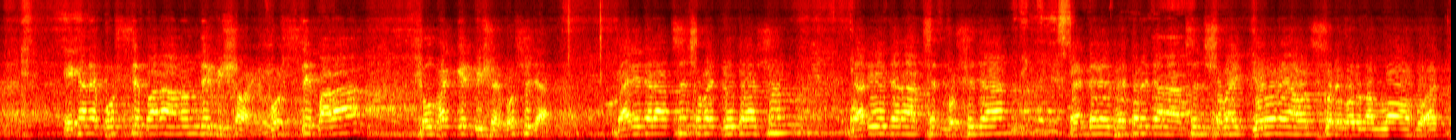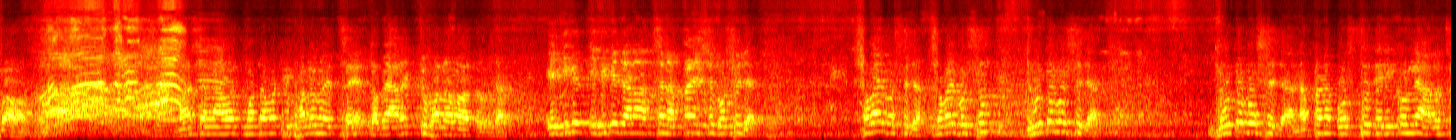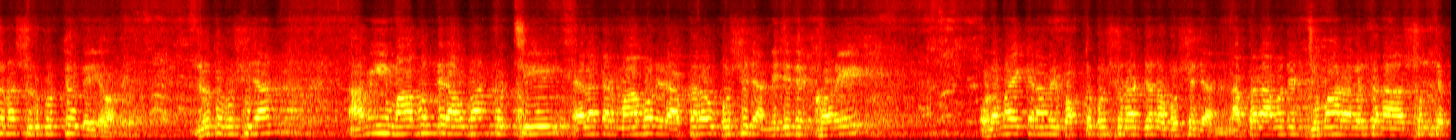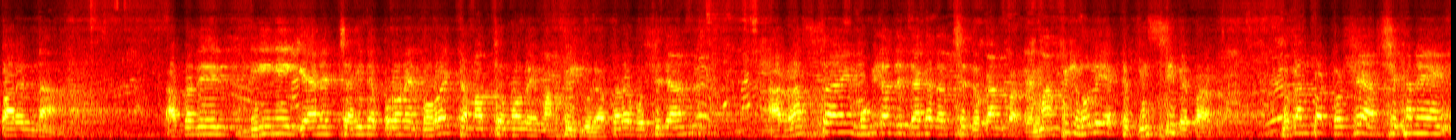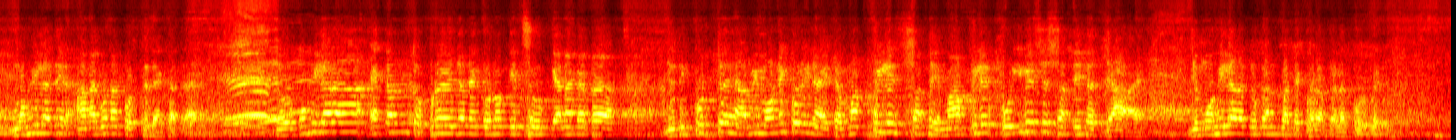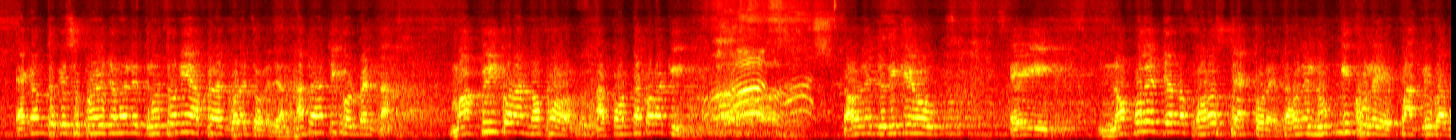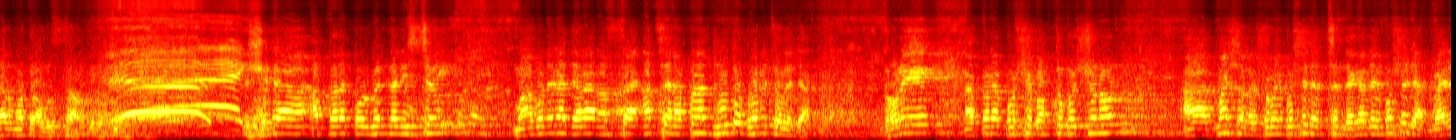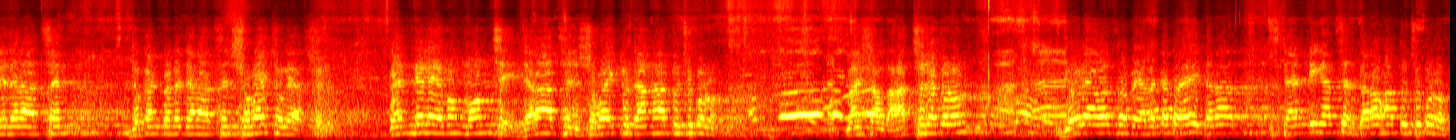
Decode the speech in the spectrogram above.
এখানে বসতে পারা আনন্দের বিষয়, বসতে পারা সৌভাগ্যের বিষয়। বসে যান। বাইরে যারা আছেন, সবাই দ্রুত আসুন। দাঁড়িয়ে যারা আছেন, বসে যান। প্যান্ডেলের ভেতরে যারা আছেন, সবাই জোরে আওয়াজ করে বলুন, আল্লাহু আকবার। মাশাআল্লাহ, আওয়াজ মোটামুটি ভালো হয়েছে, তবে আরেকটু ভালো হওয়া দরকার। এদিকে এদিকে যারা আছেন, আপনারা এসে বসে যান। সবাই বসে যান, সবাই বসুন, দ্রুত বসে যান। দ্রুত বসে যান। আপনারা বসতে দেরি করলে আলোচনা শুরু করতেও দেরি হবে। দ্রুত বসে যান। আমি মা বোনদের আহ্বান করছি, এলাকার মা বোনেরা, আপনারাও বসে যান নিজেদের ঘরে। ওলামাই কেরামের বক্তব্য শোনার জন্য বসে যান। আপনারা আমাদের জুমার আলোচনা শুনতে পারেন না। আপনাদের দিনই জ্ঞানের চাহিদা পূরণের বড় একটা মাধ্যম হলো এই মাহফিলগুলো আপনারা বসে যান। আর রাস্তায় মহিলাদের দেখা যাচ্ছে দোকানপাটে। মাহফিল হলে একটা বিশ্রী ব্যাপার। দোকানপাট বসে আর সেখানে মহিলাদের আনাগোনা করতে দেখা যায়। তো মহিলারা একান্ত প্রয়োজনে কোনো কিছু কেনাকাটা যদি করতে হয় আমি মনে করি না এটা মাহফিলের সাথে মাহফিলের পরিবেশের সাথে এটা যায় যে মহিলারা দোকানপাটে ঘোরাফেরা করবে। একান্ত কিছু প্রয়োজন হলে দ্রুত নিয়ে আপনারা ঘরে চলে যান। হাঁটাহাঁটি করবেন না। মাহফিল করা নফল। আর পর্দা করা কি? তাহলে যদি কেউ এই নফলের জন্য ফরজ ত্যাগ করে, তাহলে লুঙ্গি খুলে পাগড়ি বাঁধার মতো অবস্থা হবে। সেটা আপনারা করবেন না নিশ্চয়ই। মা বোনেরা যারা রাস্তায় আছেন, আপনারা দ্রুত ঘরে চলে যান। ঘরে আপনারা বসে বক্তব্য শুনুন। আর মাসাল্লাহ সবাই বসে যাচ্ছেন, দেখা যায় বসে যান। বাইরে যারা আছেন, দোকানপাটে যারা আছেন, সবাই চলে আসেন। প্যান্ডেলে এবং মঞ্চে যারা আছেন, সবাই একটু ডান হাত উঁচু করুন। মাশাআল্লাহ, হাত সোজা করুন। জোরে আওয়াজ হবে, এলাকাটা, এই যারা স্ট্যান্ডিং আছেন, তারাও হাত উঁচু করুন।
